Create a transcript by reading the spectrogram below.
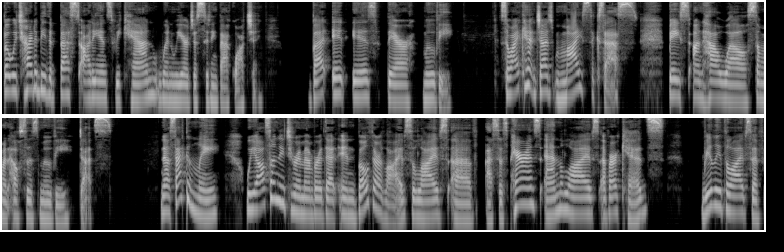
But we try to be the best audience we can when we are just sitting back watching. But it is their movie. So I can't judge my success based on how well someone else's movie does. Now, secondly, we also need to remember that in both our lives, the lives of us as parents and the lives of our kids, really the lives of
